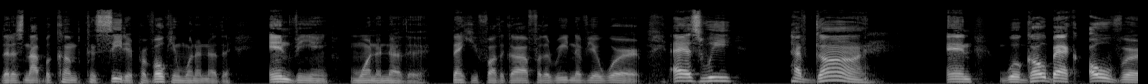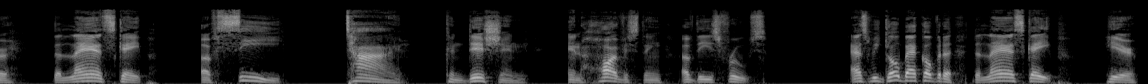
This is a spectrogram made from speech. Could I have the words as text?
Let us not become conceited, provoking one another, envying one another. Thank you, Father God, for the reading of your word. As we have gone and will go back over the landscape of seed, time, condition, and harvesting of these fruits. As we go back over the, the landscape here,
